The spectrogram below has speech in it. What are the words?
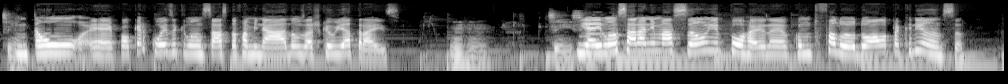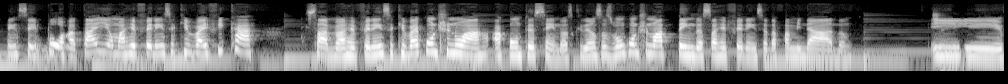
Sim. Então, é, qualquer coisa que lançasse da família Adams, acho que eu ia atrás. Uhum. Sim, sim. E aí lançaram a animação e, porra, né, como tu falou, eu dou aula pra criança. Pensei, porra, tá aí, é uma referência que vai ficar. Sabe, uma referência que vai continuar acontecendo. As crianças vão continuar tendo essa referência da família Adam. E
